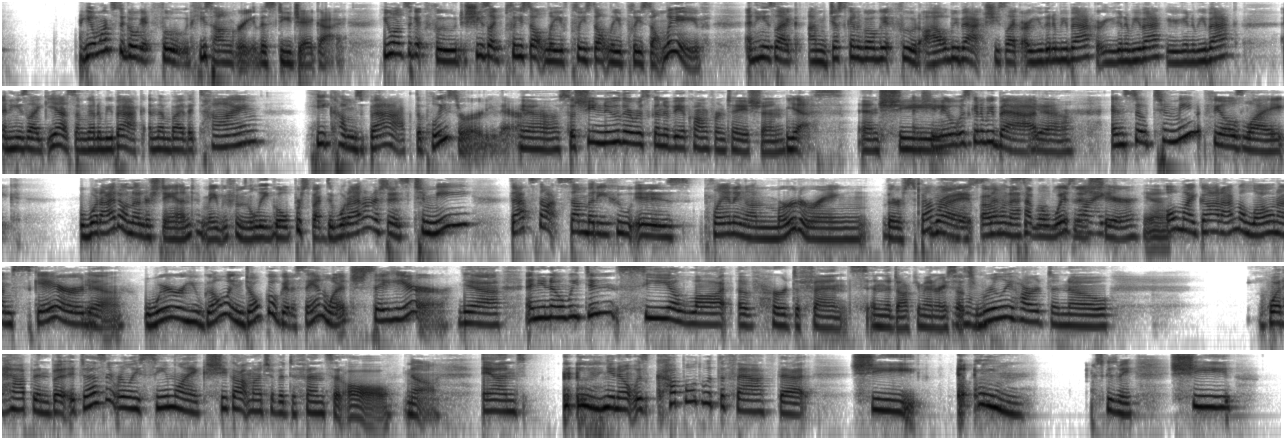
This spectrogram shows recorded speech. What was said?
he wants to go get food. He's hungry, this DJ guy. He wants to get food. She's like, please don't leave. Please don't leave. Please don't leave. And he's like, I'm just going to go get food. I'll be back. She's like, Are you going to be back? Are you going to be back? Are you going to be back? And he's like, Yes, I'm going to be back. And then by the time he comes back, the police are already there. Yeah. So she knew there was going to be a confrontation. Yes. And she, And she knew it was going to be bad. Yeah. And so to me, it feels like what I don't understand, maybe from the legal perspective, what I don't understand is to me, that's not somebody who is planning on murdering their spouse. Right. I want to have a witness like, here. Yeah. Oh my God, I'm alone. I'm scared. Yeah. Where are you going? Don't go get a sandwich. Stay here. Yeah. And you know, we didn't see a lot of her defense in the documentary, so it's Mhm. really hard to know what happened, but it doesn't really seem like she got much of a defense at all. No. And you know, it was coupled with the fact that she excuse me, she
